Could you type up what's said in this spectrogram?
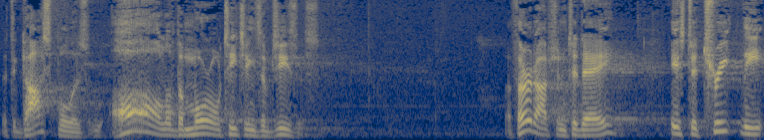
That the gospel is all of the moral teachings of Jesus. A third option today is to treat the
